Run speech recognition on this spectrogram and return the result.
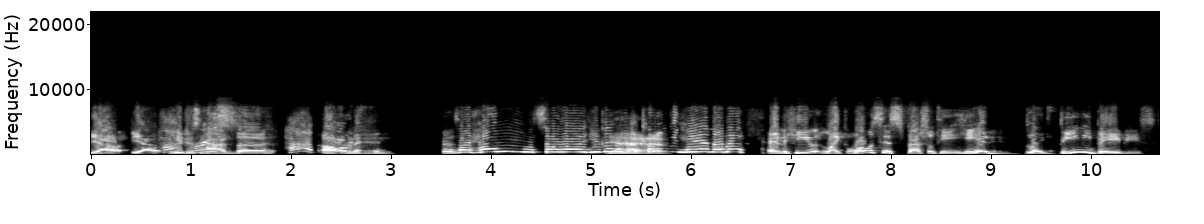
yeah, yeah. Hi, he just Chris. had the. Hi, Oh man. It was like, hey, so uh, you gonna Yeah. come in here? Blah, blah. And he like, what was his specialty? He had like beanie babies.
